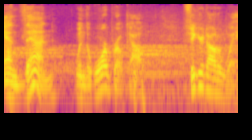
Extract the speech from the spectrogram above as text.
and then, when the war broke out, figured out a way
